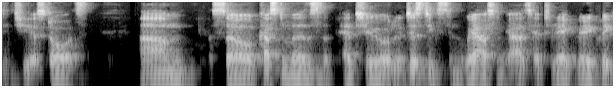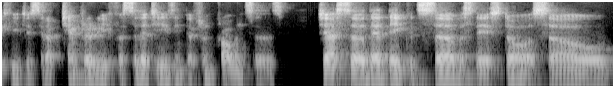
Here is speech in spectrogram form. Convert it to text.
into your stores. Um, so customers had to, logistics and warehousing guys had to react very quickly to set up temporary facilities in different provinces, just so that they could service their stores. So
